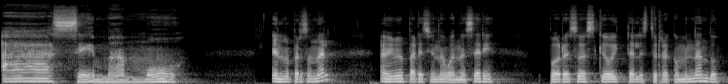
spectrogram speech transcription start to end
¡Ah, se mamó! En lo personal, a mí me pareció una buena serie, por eso es que hoy te la estoy recomendando.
